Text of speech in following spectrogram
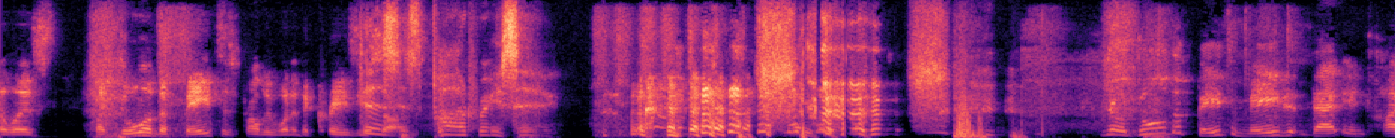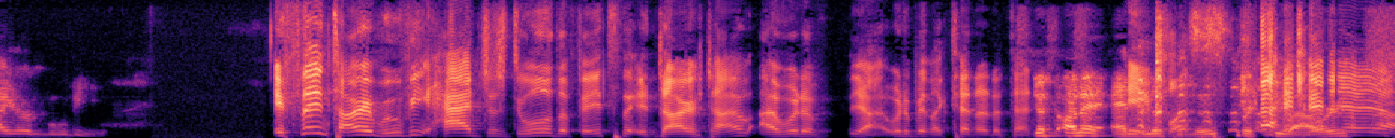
illest. Like, Duel of the Fates is probably one of the craziest This songs. is pod racing. Yo, Duel of the Fates made that entire movie. If the entire movie had just Duel of the Fates the entire time, I would have, yeah, it would have been like ten out of ten. Just on an A endless loop for two yeah, hours. Yeah, yeah, yeah,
